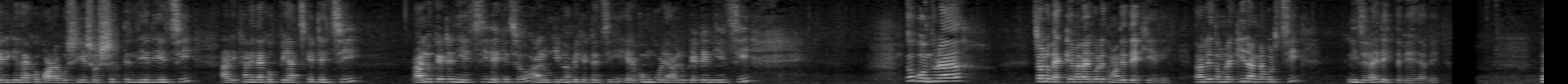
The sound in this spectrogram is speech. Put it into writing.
এদিকে দেখো, কড়া বসিয়ে সর্ষের তেল দিয়ে দিয়েছি। আর এখানে দেখো, পেঁয়াজ কেটেছি। আলু কেটে নিয়েছি, দেখেছ? আলু কীভাবে কেটেছি? এরকম করে আলু কেটে নিয়েছি। তো বন্ধুরা, চলো ব্যাক ক্যামেরায় করে তোমাদের দেখিয়ে নিই। তাহলে তোমরা কি রান্না করছি? নিজেরাই দেখতে পেয়ে যাবে। তো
